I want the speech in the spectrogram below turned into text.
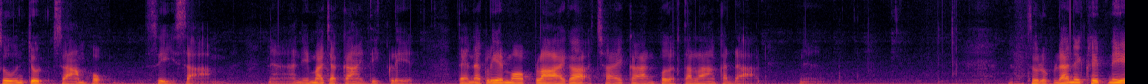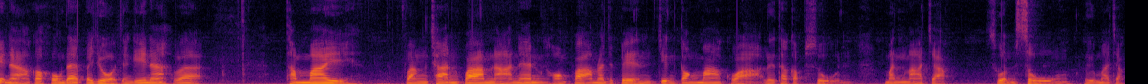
0.3643นะอันนี้มาจากการอินทิเกรต แต่นักเรียนมปลายก็ใช้การเปิดตารางกระดาษนะสรุปแล้วในคลิปนี้นะก็คงได้ประโยชน์อย่างนี้นะ ว่าทำไมฟังก์ชันความหนาแน่นของความน่าจะเป็นจึงต้องมากกว่า หรือเท่ากับศูนย์มันมาจากส่วนสูงหรือมาจาก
